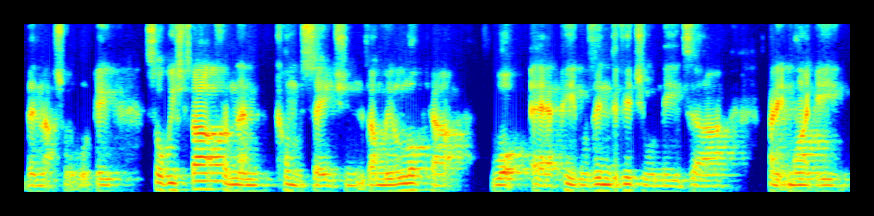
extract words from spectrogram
then that's what we'll do. So we start from them conversations and we look at what uh, people's individual needs are. And it might be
